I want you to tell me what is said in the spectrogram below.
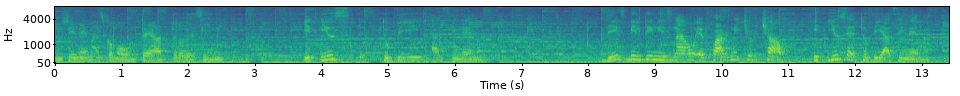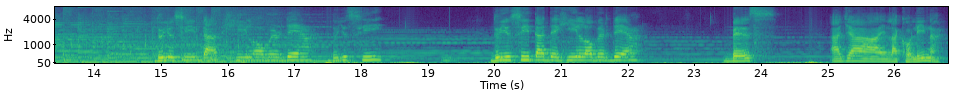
Un cinema es como un teatro de cine. It used to be a cinema. This building is now a furniture shop. It used to be a cinema. Do you see that hill over there? Do you see? Do you see that the hill over there? ¿Ves allá en la colina?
